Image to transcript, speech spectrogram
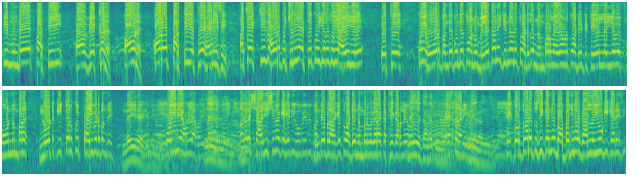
ਕਿ ਮੁੰਡੇ ਭਰਤੀ ਵੇਖਣ, ਆਉਣ ਔਰ ਇਹ ਭਰਤੀ ਇੱਥੇ ਹੈ ਨਹੀਂ ਸੀ। ਅੱਛਾ, ਇੱਕ ਚੀਜ਼ ਹੋਰ ਪੁੱਛਣੀ ਹੈ, ਇੱਥੇ ਕੋਈ ਜਦੋਂ ਤੁਸੀਂ ਆਏ ਜੇ, ਇੱਥੇ ਕੋਈ ਹੋਰ ਬੰਦੇ ਬੰਦੇ ਤੁਹਾਨੂੰ ਮਿਲੇ ਤਾਂ ਨਹੀਂ ਜਿਨ੍ਹਾਂ ਨੇ ਤੁਹਾਡੇ ਤੋਂ ਨੰਬਰ ਲਏ ਹੋਣ ਤੁਹਾਡੀ ਡਿਟੇਲ ਲਈ ਹੋਵੇ ਫੋਨ ਨੰਬਰ ਨੋਟ ਕੀਤੇ ਹੋਣ ਕੋਈ ਪ੍ਰਾਈਵੇਟ ਬੰਦੇ? ਨਹੀਂ ਹੈਗੇ ਨਹੀਂ ਕੋਈ ਨਹੀਂ ਇਹੋ ਜਿਹਾ? ਮਤਲਬ ਸਾਜ਼ਿਸ਼ ਨਾ ਕਿਸੇ ਦੀ ਹੋਵੇ ਵੀ ਬੰਦੇ ਬੁਲਾ ਕੇ ਤੁਹਾਡੇ ਨੰਬਰ ਵਗੈਰਾ ਇਕੱਠੇ ਕਰ ਲਿਓ। ਨਹੀਂ ਇਦਾਂ ਦਾ ਕੋਈ ਇਸ ਤਰ੍ਹਾਂ ਨਹੀਂ ਨਹੀਂ। ਨਹੀਂ ਤੇ ਗੁਰਦੁਆਰੇ ਤੁਸੀਂ ਕਹਿੰਦੇ ਹੋ ਬਾਬਾ ਜੀ ਨਾਲ ਗੱਲ ਹੋਈ ਉਹ ਕੀ ਕਹਿ ਰਹੇ ਸੀ?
